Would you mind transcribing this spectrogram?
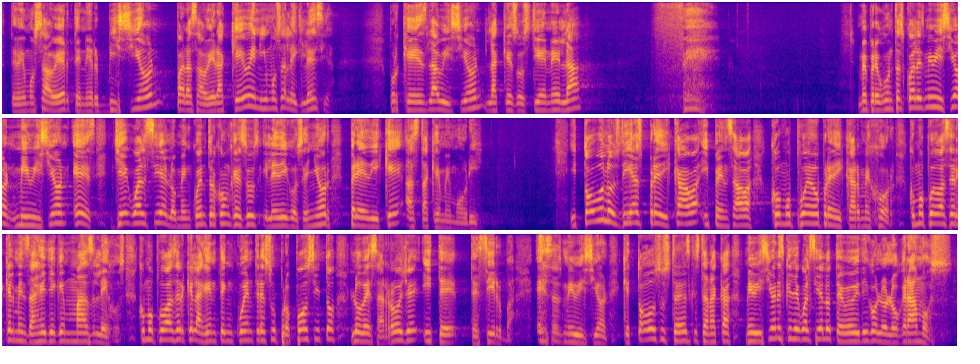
Debemos saber, tener visión para saber a qué venimos a la iglesia. Porque es la visión la que sostiene la fe. Me preguntas cuál es mi visión. Mi visión es, llego al cielo, me encuentro con Jesús y le digo, Señor, prediqué hasta que me morí. Y todos los días predicaba y pensaba, ¿cómo puedo predicar mejor? ¿Cómo puedo hacer que el mensaje llegue más lejos? ¿Cómo puedo hacer que la gente encuentre su propósito, lo desarrolle y te, sirva? Esa es mi visión. Que todos ustedes que están acá, mi visión es que llego al cielo, te veo y digo, lo logramos.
